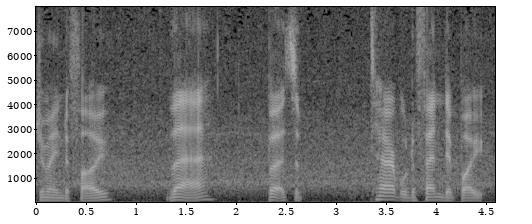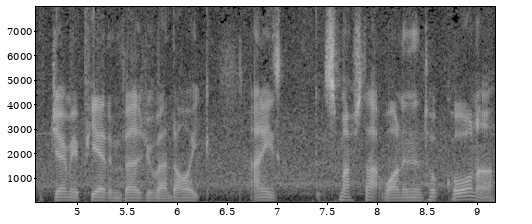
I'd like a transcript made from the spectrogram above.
Jermaine Defoe there, but it's a terrible defended by Jeremy Pied and Virgil van Dijk, and he's smashed that one in the top corner.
